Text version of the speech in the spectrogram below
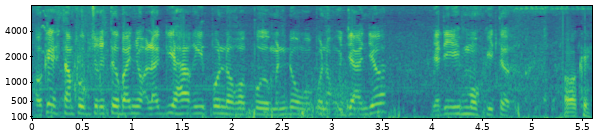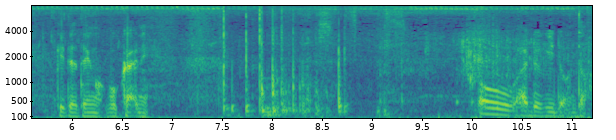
Okey tanpa bercerita banyak lagi hari pun dah apa mendung apa nak hujan je. Jadi moh kita. Okey kita tengok pukat ni. Oh ada gidok entah.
